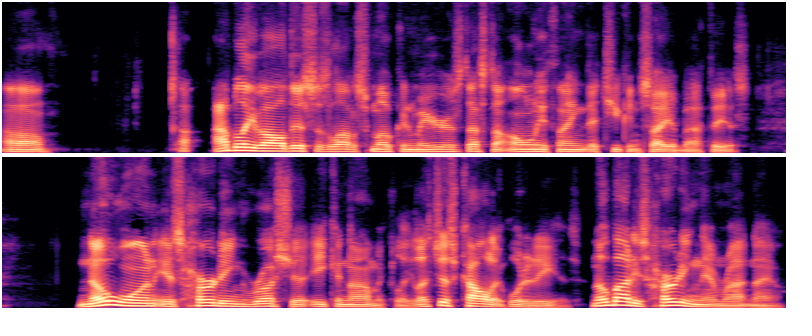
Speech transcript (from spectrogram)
Uh, I believe all this is a lot of smoke and mirrors. That's the only thing that you can say about this. No one is hurting Russia economically. Let's just call it what it is. Nobody's hurting them right now.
